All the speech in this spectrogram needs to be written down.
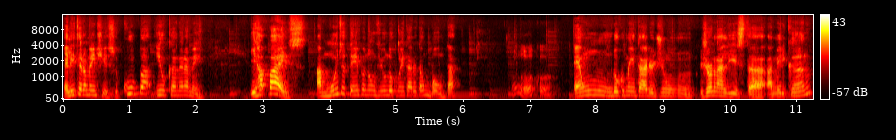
É literalmente isso, Cuba e o Cameraman. E rapaz, há muito tempo eu não vi um documentário tão bom, tá? Ô, louco. É um documentário de um jornalista americano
